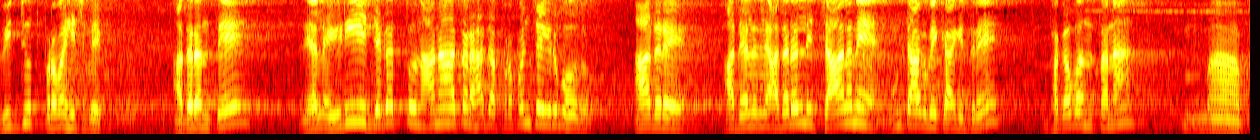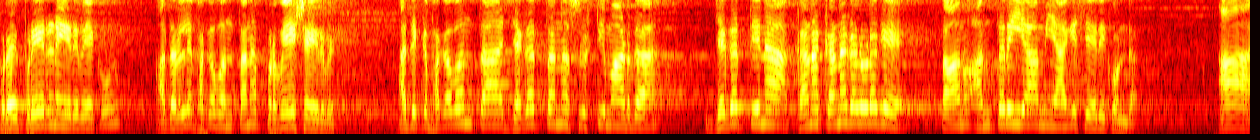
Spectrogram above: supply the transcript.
ವಿದ್ಯುತ್ ಪ್ರವಹಿಸಬೇಕು. ಅದರಂತೆ ಎಲ್ಲ ಇಡೀ ಜಗತ್ತು ನಾನಾ ತರಹದ ಪ್ರಪಂಚ ಇರಬಹುದು. ಆದರೆ ಅದೆಲ್ಲ ಅದರಲ್ಲಿ ಚಾಲನೆ ಉಂಟಾಗಬೇಕಾಗಿದ್ದರೆ ಭಗವಂತನ ಪ್ರ, ಪ್ರೇರಣೆ ಇರಬೇಕು. ಅದರಲ್ಲಿ ಭಗವಂತನ ಪ್ರವೇಶ ಇರಬೇಕು. ಅದಕ್ಕೆ ಭಗವಂತ ಜಗತ್ತನ್ನು ಸೃಷ್ಟಿ ಮಾಡಿದ ಜಗತ್ತಿನ ಕಣ ಕಣಗಳೊಳಗೆ ತಾನು ಅಂತರ್ಯಾಮಿಯಾಗಿ ಸೇರಿಕೊಂಡ. ಆ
